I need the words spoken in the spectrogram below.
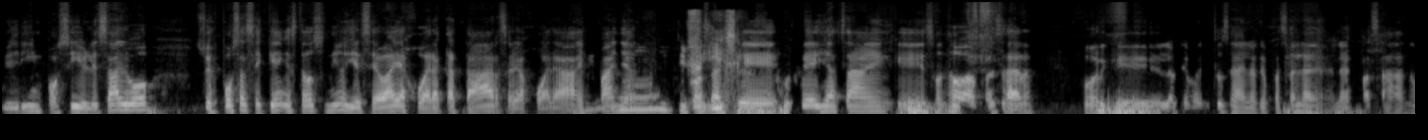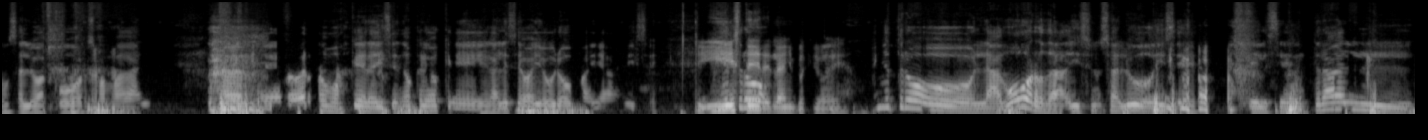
diría imposible, salvo su esposa se quede en Estados Unidos y él se vaya a jugar a Qatar, se vaya a jugar a España, No, cosa difícil. que ustedes ya saben que eso no va a pasar, porque lo que, tú sabes lo que pasó la, la vez pasada, ¿no? Un saludo a Corso, a Magal. A ver, eh, Roberto Mosquera dice, no creo que Gales se vaya a Europa ya, dice. Y este era el año para que vaya. Pietro La Gorda, dice un saludo, dice, el central...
